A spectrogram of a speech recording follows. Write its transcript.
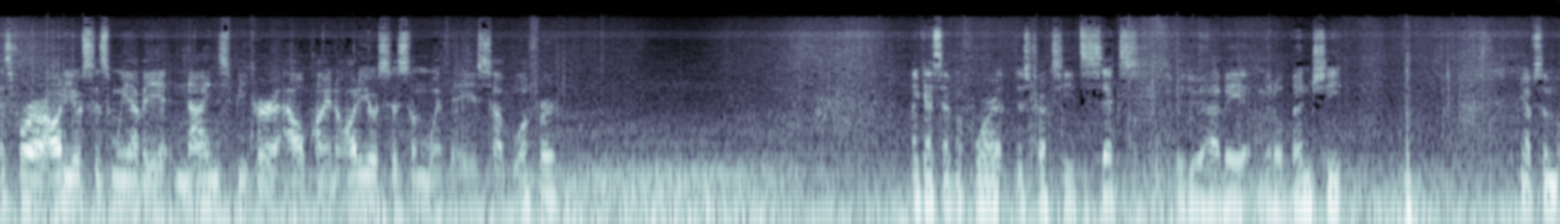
As for our audio system, we have a nine speaker Alpine audio system with a subwoofer. Like I said before, this truck seats six. we do have a middle bench seat. We have some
